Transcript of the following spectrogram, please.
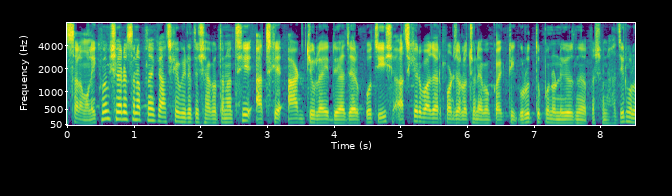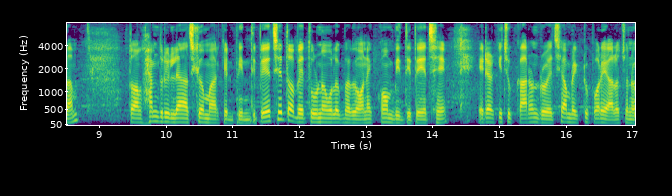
আসসালামু আলাইকুম শেয়ার হাসান, আপনাকে আজকের ভিডিওতে স্বাগত জানাচ্ছি। আজকে আট জুলাই দুই হাজার পঁচিশ, আজকের বাজার পর্যালোচনা এবং কয়েকটি গুরুত্বপূর্ণ নিউজ নিয়ে আপনার সামনে হাজির হলাম। তো আলহামদুলিল্লাহ, আজকেও মার্কেট বৃদ্ধি পেয়েছে, তবে তুলনামূলকভাবে অনেক কম বৃদ্ধি পেয়েছে। এটার কিছু কারণ রয়েছে, আমরা একটু পরে আলোচনা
